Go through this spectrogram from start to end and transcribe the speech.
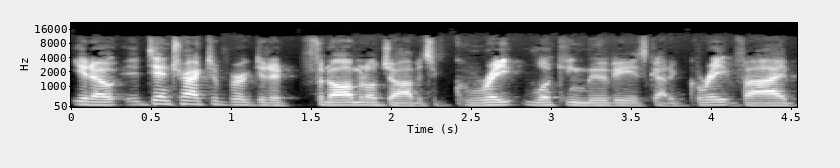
you know, Dan Trachtenberg did a phenomenal job. It's a great looking movie. It's got a great vibe.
